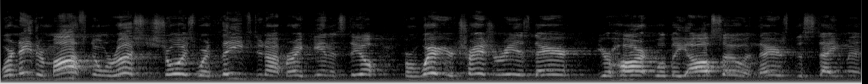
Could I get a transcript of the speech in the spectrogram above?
where neither moth nor rust destroys, where thieves do not break in and steal. For where your treasure is, there your heart will be also. And there's the statement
